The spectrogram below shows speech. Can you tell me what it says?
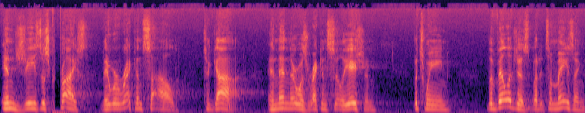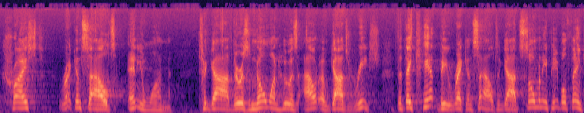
in Jesus Christ. They were reconciled to God. And then there was reconciliation between the villages. But it's amazing. Christ reconciles anyone to God. There is no one who is out of God's reach that they can't be reconciled to God. So many people think,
